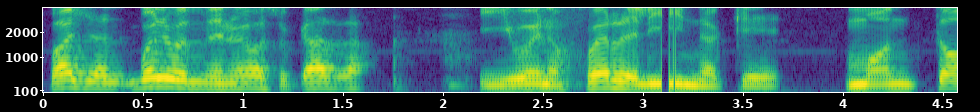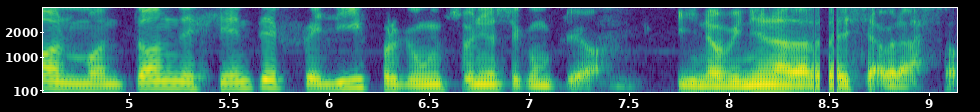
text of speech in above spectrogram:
vayan, vuelvan de nuevo a su casa. Y bueno, fue re lindo que montón, montón de gente feliz porque un sueño se cumplió y nos vinieron a dar ese abrazo.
